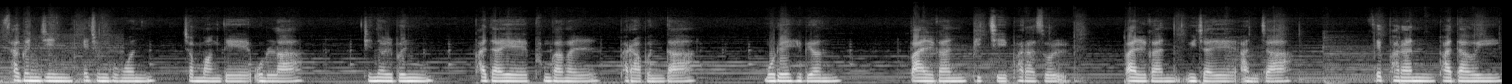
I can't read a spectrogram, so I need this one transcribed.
사근진 해중공원 전망대에 올라 뒤넓은 바다의 풍광을 바라본다. 모래해변 빨간 빛이 파라솔 빨간 의자에 앉아 새파란 바다의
